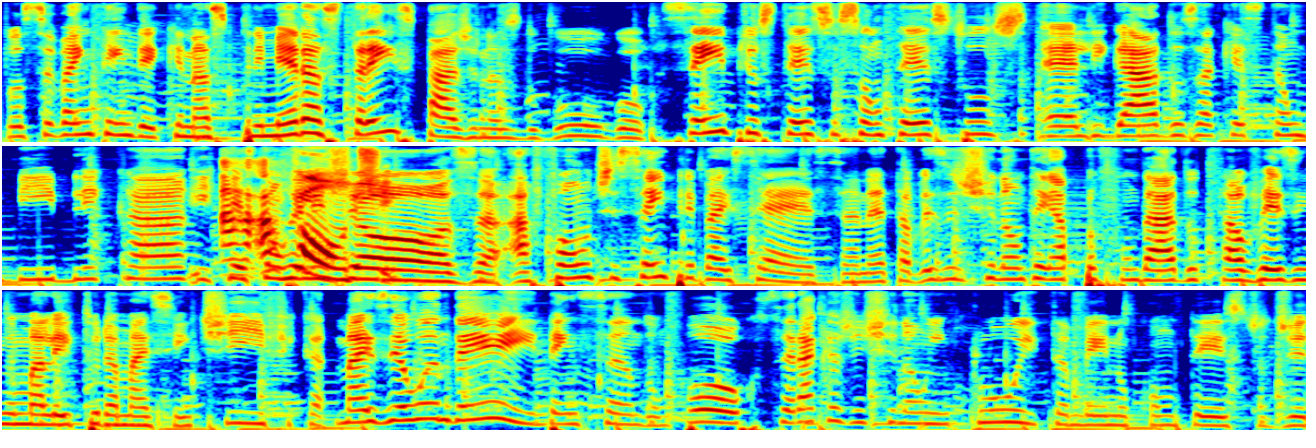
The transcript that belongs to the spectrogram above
você vai entender que nas primeiras três páginas do Google, sempre os textos são textos é, ligados à questão bíblica e A- questão a fonte. religiosa. A fonte sempre vai ser essa, né? Talvez a gente não tenha aprofundado, talvez em uma leitura mais científica, mas eu andei pensando um pouco, será que a gente não inclui também no contexto de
